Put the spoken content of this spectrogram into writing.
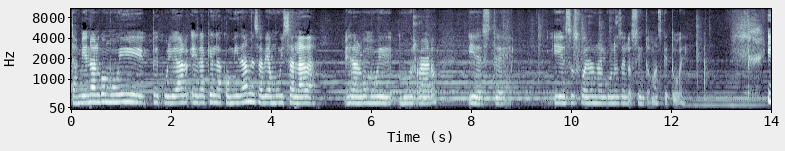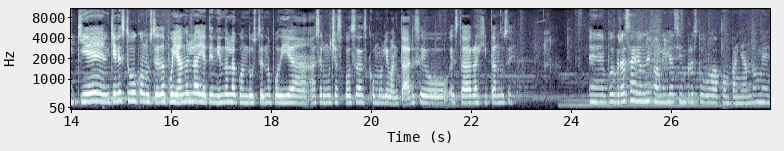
también algo muy peculiar era que la comida me sabía muy salada. Era algo muy, muy raro. Y este. Y esos fueron algunos de los síntomas que tuve. ¿Y quién, quién estuvo con usted apoyándola y atendiéndola cuando usted no podía hacer muchas cosas como levantarse o estar agitándose? Eh, pues gracias a Dios mi familia siempre estuvo acompañándome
